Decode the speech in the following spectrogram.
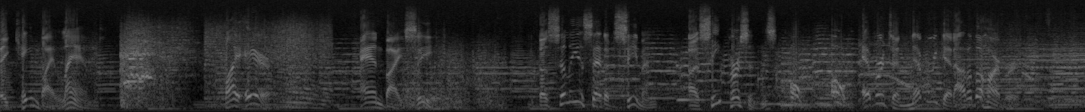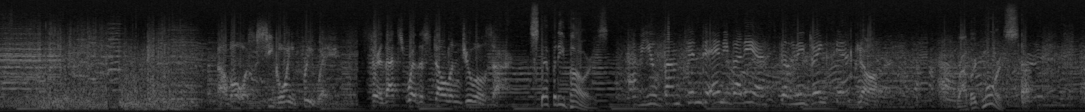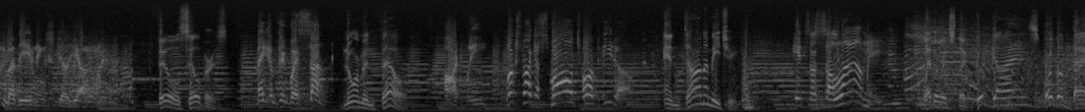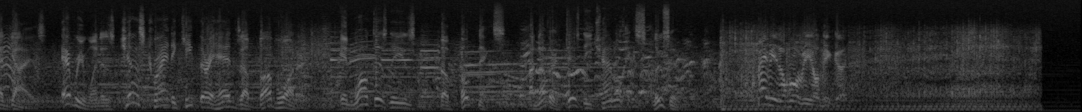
They came by land, by air, and by sea. The silliest set of seamen, a sea persons, oh, oh, ever to never get out of the harbor. Balboa is a seagoing freeway. Sir, that's where the stolen jewels are. Stefanie Powers, Have you bumped into anybody or spilled any drinks yet? No, Robert Morse, but the evening's still young. Phil Silvers, Make him think we're sunk, Norman Fell, aren't we? Looks like a small torpedo. and Don Ameche. It's a salami. Whether it's the good guys or the bad guys, everyone is just trying to keep their heads above water. In Walt Disney's The Boatniks, another Disney Channel exclusive. Maybe the movie will be good.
